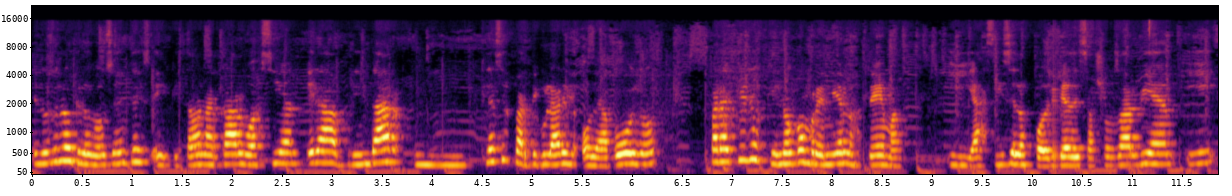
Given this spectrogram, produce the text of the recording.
Entonces lo que los docentes eh, que estaban a cargo hacían era brindar mm, clases particulares o de apoyo para aquellos que no comprendían los temas y así se los podría desarrollar bien y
